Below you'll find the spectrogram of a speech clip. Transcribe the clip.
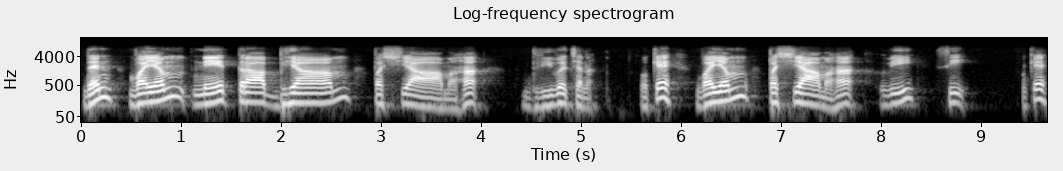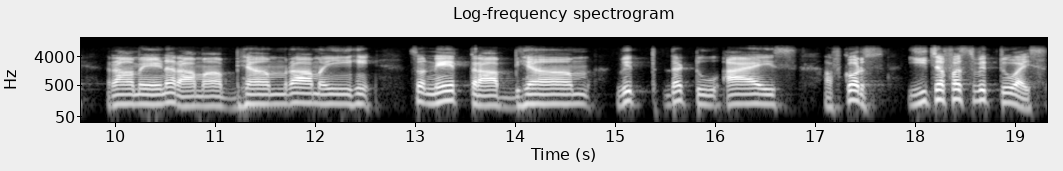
Then vayam netrabhyam pashyamaha. Dvivachana. Okay. Vayam pashyamaha. We see. Okay. Ramena ramabhyam ramaihi. So netrabhyam with the two eyes. Of course, each of us with two eyes.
